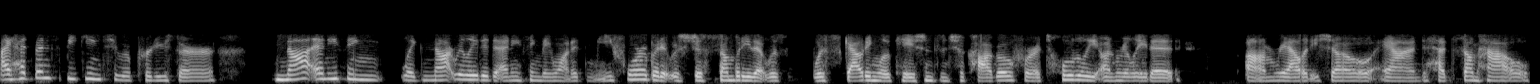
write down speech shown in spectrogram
I had been speaking to a producer, not anything like not related to anything they wanted me for, but it was just somebody that was was scouting locations in Chicago for a totally unrelated um, reality show and had somehow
